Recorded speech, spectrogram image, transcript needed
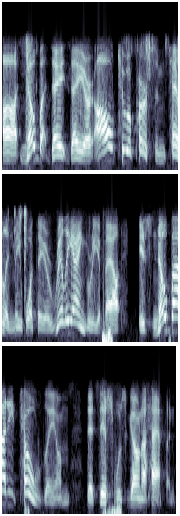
Uh, nobody, they they are all to a person telling me what they are really angry about is nobody told them that this was going to happen,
